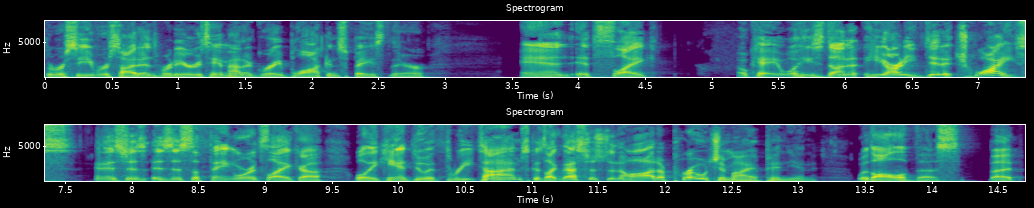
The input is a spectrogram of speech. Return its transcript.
the receiver. Side ends, where Darius Hamm had a great block in space there. And it's like, okay, well, he's done it. He already did it twice. And it's just, is this a thing where it's like, uh, well, he can't do it three times? Because, like, that's just an odd approach, in my opinion with all of this. But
